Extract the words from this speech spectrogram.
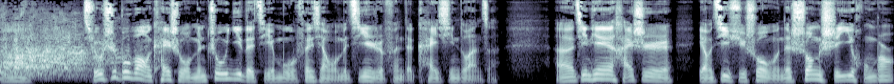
啊。糗事播报开始，我们周一的节目，分享我们今日份的开心段子。呃，今天还是要继续说我们的双十一红包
